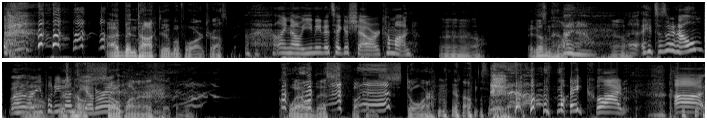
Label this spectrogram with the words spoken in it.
I've been talked to before. Trust me. I know you need to take a shower. Come on. I don't know. It doesn't help. I know. You know? Uh, it doesn't help. Uh, Are you putting on no deodorant? soap on earth that can quell this fucking storm. You know I'm saying? oh my god. Uh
